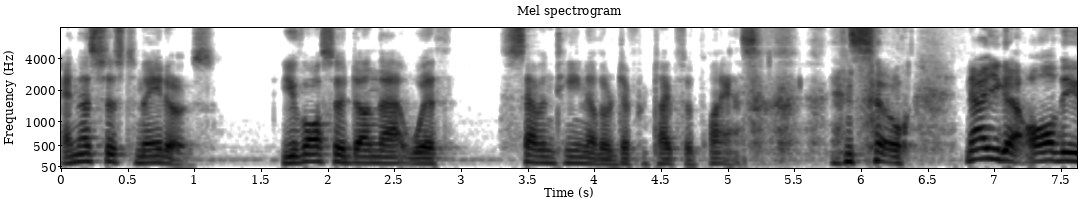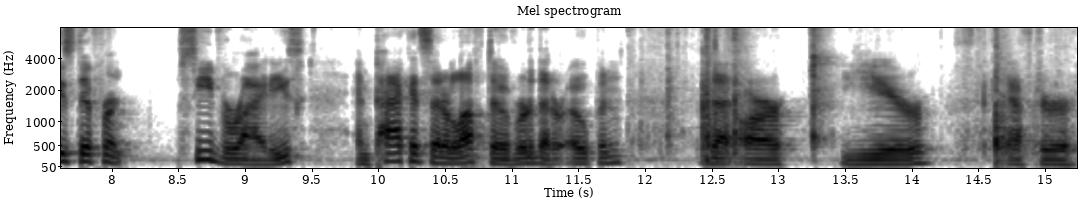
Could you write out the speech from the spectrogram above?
And that's just tomatoes. You've also done that with 17 other different types of plants. and so now you got all these different seed varieties and packets that are left over that are open that are year after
